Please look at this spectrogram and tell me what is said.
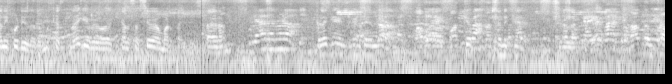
ನನಗೆ ಕೊಟ್ಟಿದ್ದಾರೆ. ಮುಖ್ಯಸ್ಥನಾಗಿ ಕೆಲಸ ಸೇವೆ ಮಾಡ್ತಾ ಇದ್ದೀನಿ. ಬೆಳಗ್ಗೆ ಎಂಟು ಗಂಟೆಯಿಂದ ಬಾಬಾರ ವಾಕ್ಯ ಪ್ರದರ್ಶನಕ್ಕೆ ಇಡಲಾಗ್ತದೆ ನಂತರ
